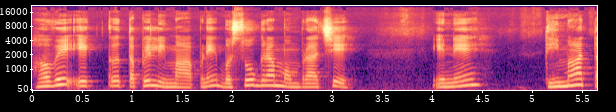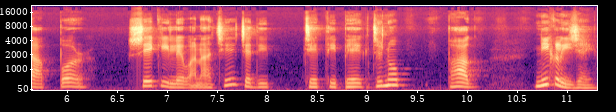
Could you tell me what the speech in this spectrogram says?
હવે એક તપેલીમાં આપણે બસો ગ્રામ મમરા છે, એને ધીમા તાપ પર શેકી લેવાના છે, જેથી જેથી ભેજનો ભાગ નીકળી જાય.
